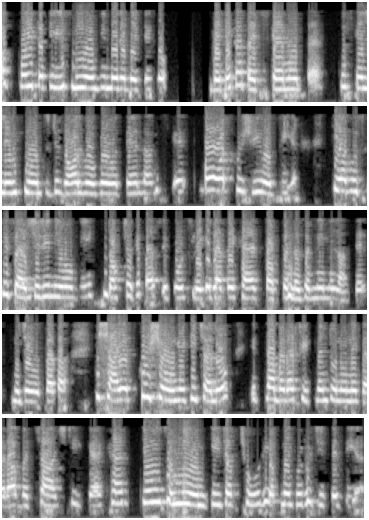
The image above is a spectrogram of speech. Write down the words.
अब कोई तकलीफ़ नहीं होगी मेरे बेटे को। बेटे का पेट स्कैन होता है, उसके लिम्फ नोड्स डिजोल्व हो गए होते हैं लंग्स के, बहुत खुशी होती है। कि अब उसकी सर्जरी नहीं होगी। डॉक्टर के पास रिपोर्ट्स लेके जाते। खैर डॉक्टर नज़र नहीं मिलाते। मुझे होता था कि शायद खुश होंगे कि चलो, इतना बड़ा ट्रीटमेंट उन्होंने करा। बच्चा आज ठीक है। खैर, क्यों सुननी उनकी जब छोड़ी अपने गुरु जी पे दिया?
